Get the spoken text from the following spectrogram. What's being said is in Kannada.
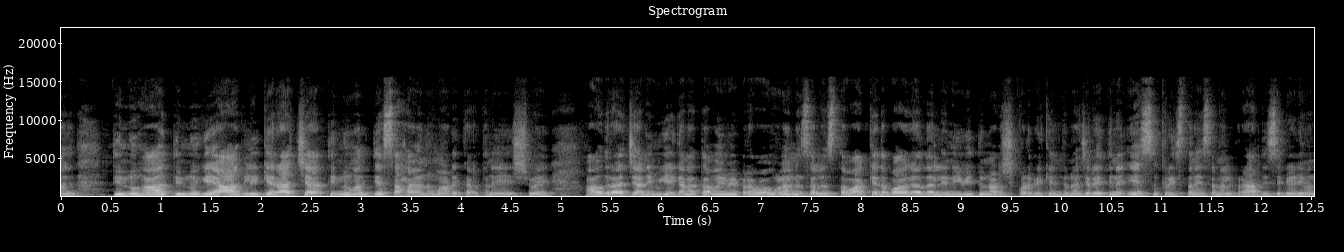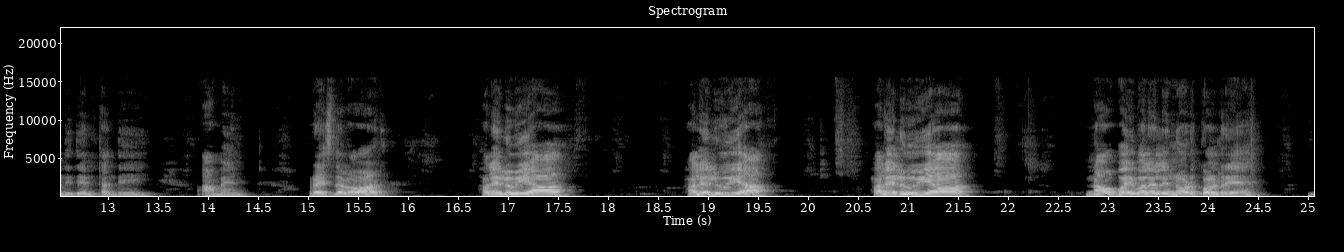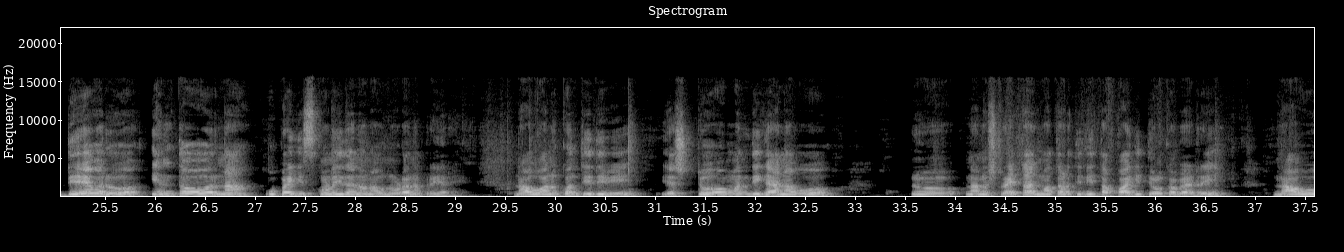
ತಿನ್ನು ತಿನ್ನುಗೆ ಆಗಲಿಕ್ಕೆ ರಾಜ್ಯ. ತಿನ್ನುವಂತೆ ಸಹಾಯವನ್ನು ಮಾಡಿ ಕರ್ತನೇಶ್ವೇ ಹೌದು ರಾಜ್ಯ, ನಿಮಗೆ ಘನತ ಮಹಿಮೆ ಪ್ರಭಾವಗಳನ್ನು ಸಲ್ಲಿಸ್ತಾ ವಾಕ್ಯದ ಭಾಗದಲ್ಲಿ ನೀವಿದ್ದು ನಡೆಸಿಕೊಡ್ಬೇಕೆಂದು ನಜರೇತಿನ ಏಸು ಕ್ರಿಸ್ತನ ಹೆಸರಿನಲ್ಲಿ ಪ್ರಾರ್ಥಿಸಿ ಬೇಡಿ ಹೊಂದಿದ್ದೇನೆ ತಂದೆ. Amen. Praise the lord hallelujah hallelujah hallelujah ನಾವು ಬೈಬಲಲ್ಲಿ ನೋಡ್ಕೊಳ್ರೆ ದೇವರು ಎಂಥವ್ರನ್ನ ಉಪಯೋಗಿಸ್ಕೊಂಡಿದ್ದಾನೋ ನಾವು ನೋಡೋಣ ಪ್ರಿಯರೇ. ನಾವು ಅನ್ಕೊತಿದ್ದೀವಿ, ಎಷ್ಟೋ ಮಂದಿಗೆ ನಾವು ನಾನು ನಾನು ಸ್ಟ್ರೈಟಾಗಿ ಮಾತಾಡ್ತೀನಿ, ತಪ್ಪಾಗಿ ತಿಳ್ಕೊಬೇಡ್ರಿ. ನಾವು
